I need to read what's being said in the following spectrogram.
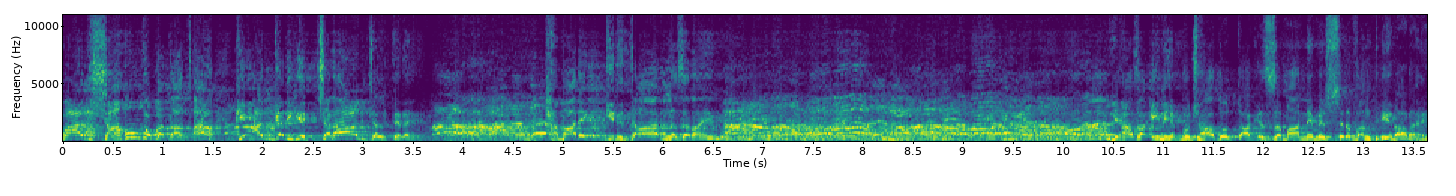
बादशाहों को पता था कि अगर ये चराग जलते रहे। हमारे किरदार नज़र आएँगे लिहाजा इन्हें बुझा दो ताकि जमाने में सिर्फ़ अंधेरा रहे।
